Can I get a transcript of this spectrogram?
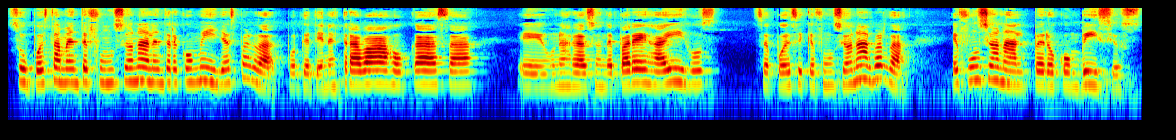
supuestamente funcional, entre comillas, ¿verdad? Porque tienes trabajo, casa, eh, una relación de pareja, hijos, se puede decir que funcional, ¿verdad? Es funcional, pero con vicios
